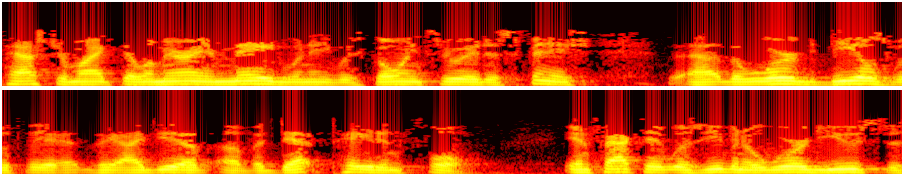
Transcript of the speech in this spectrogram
Pastor Mike Delamarian made when he was going through it is finished. Uh, the word deals with the, the idea of, of a debt paid in full. In fact, it was even a word used to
